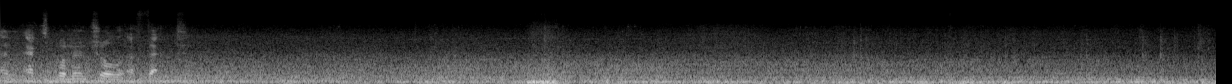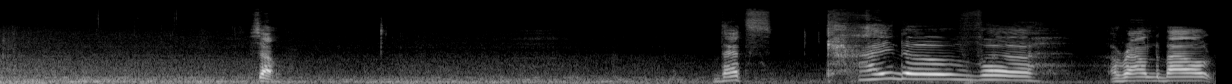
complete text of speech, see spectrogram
an exponential effect. So, that's kind of uh, a roundabout,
